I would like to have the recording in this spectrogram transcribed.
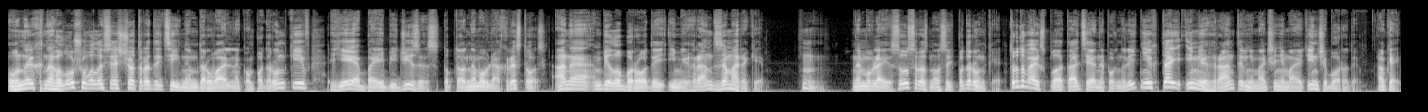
У них наголошувалося, що традиційним дарувальником подарунків є Baby Jesus, тобто немовля Христос, а не білобородий іммігрант з Америки. Хм. Немовля Ісус розносить подарунки. Трудова експлуатація неповнолітніх та й іммігранти в Німеччині мають інші бороди. Окей,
